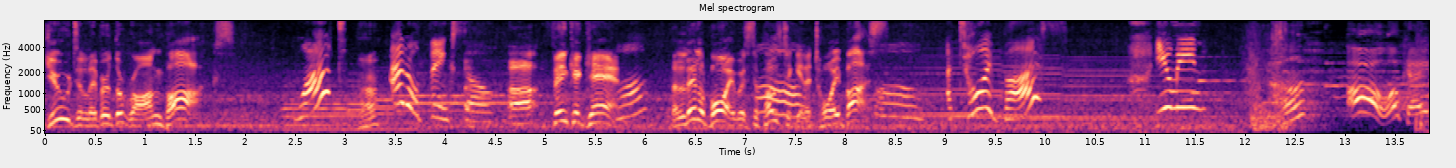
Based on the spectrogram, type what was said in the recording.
you. You delivered the wrong box. What? Huh? I don't think so. Uh, think again. Huh? The little boy was supposed to Oh. get a toy bus. Oh, a toy bus? You mean Huh? Oh, okay.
